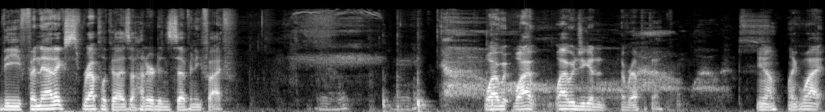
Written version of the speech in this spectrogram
The Fanatics replica is one hundred and seventy five. Why would why why would you get a, a replica? You know, like why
